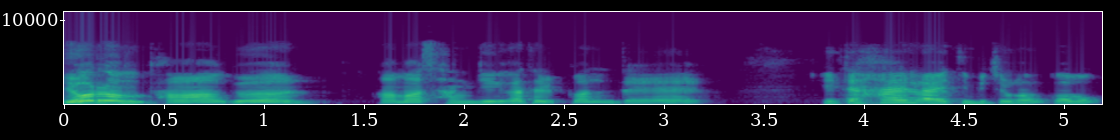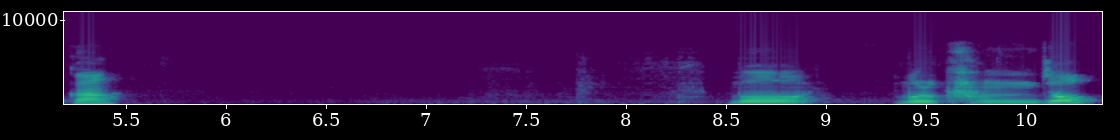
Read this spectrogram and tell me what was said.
여름 방학은 아마 상기가 될 건데, 이때 하이라이트 밑으로 한번 꺼볼까? 뭐, 뭘 강조?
